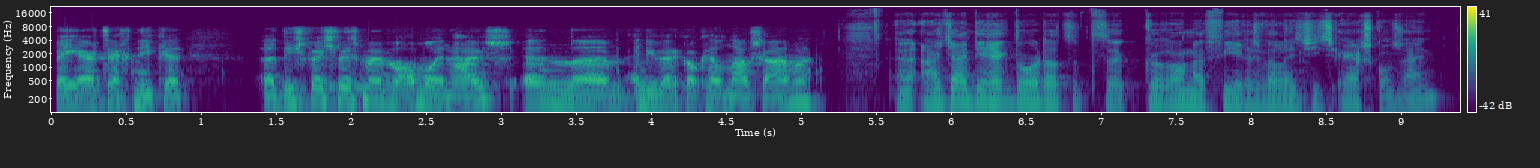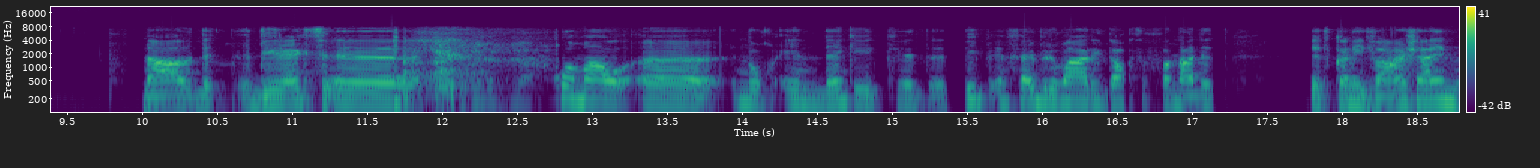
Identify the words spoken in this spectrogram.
PR-technieken. Uh, die specialismen hebben we allemaal in huis en, uh, en die werken ook heel nauw samen. En had jij direct door dat het uh, coronavirus wel eens iets ergs kon zijn? Nou, direct allemaal nog in, denk ik, diep in februari dachten van, nou, dit, dit kan niet waar zijn.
